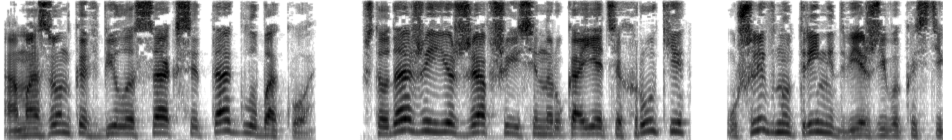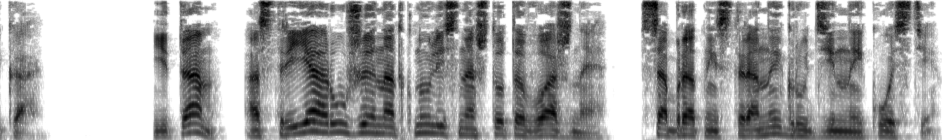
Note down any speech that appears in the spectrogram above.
амазонка вбила саксы так глубоко, что даже ее сжавшиеся на рукоятях руки ушли внутри медвежьего костяка. И там острия оружия наткнулись на что-то важное с обратной стороны грудинной кости.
